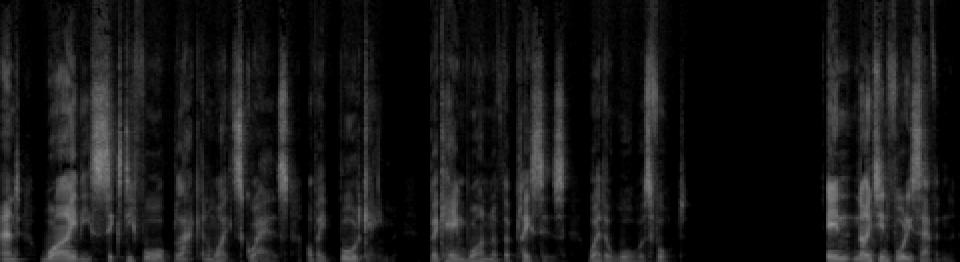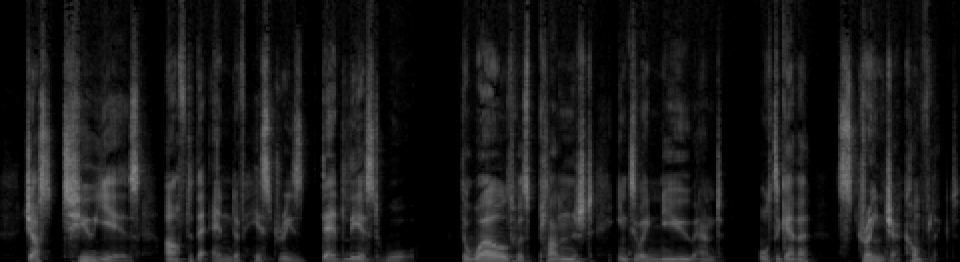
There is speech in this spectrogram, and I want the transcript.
and why the 64 black and white squares of a board game became one of the places where the war was fought. In 1947, just two years after the end of history's deadliest war, the world was plunged into a new and altogether stranger conflict.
